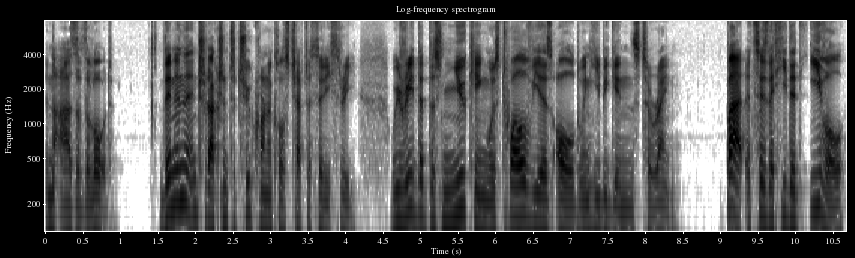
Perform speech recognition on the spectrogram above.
in the eyes of the Lord. Then in the introduction to 2 Chronicles chapter 33, we read that this new king was 12 years old when he begins to reign. But it says that he did evil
